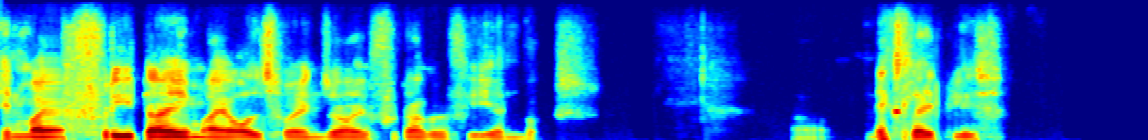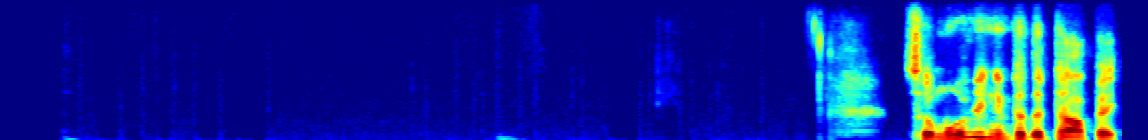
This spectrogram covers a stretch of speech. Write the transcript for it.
in my free time, I also enjoy photography and books. Uh, next slide, please. So moving into the topic,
